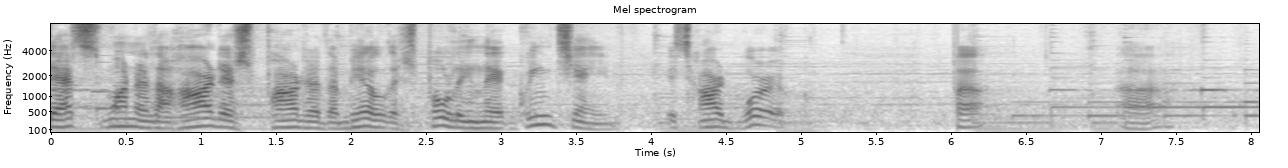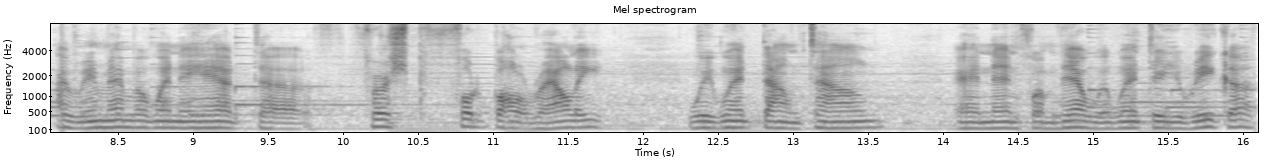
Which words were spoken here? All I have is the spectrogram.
that's one of the hardest part of the mill is pulling that green chain. It's hard work. But uh, I remember when they had the first football rally, we went downtown, and then from there we went to Eureka,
